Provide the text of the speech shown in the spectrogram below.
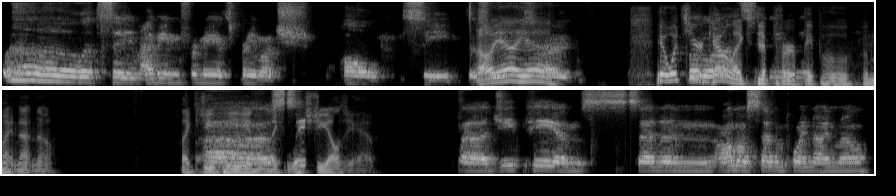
Well, let's see. I mean, for me, it's pretty much all C. this Oh, week, yeah, yeah. so yeah what's your account like let's Sip, for people who who might not know like gp Uh, and like see- which gls you have uh, GP, I'm seven, almost seven point nine mil.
